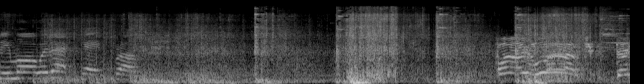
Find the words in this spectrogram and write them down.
Plenty more where that came from. Five left! They're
